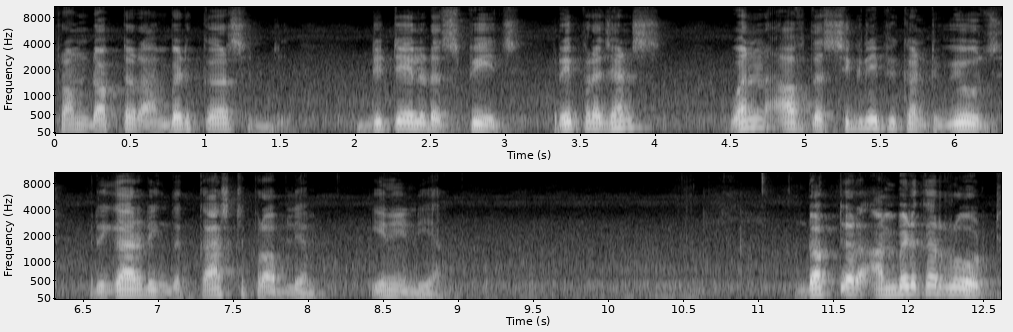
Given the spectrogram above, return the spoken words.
from Dr. Ambedkar's detailed speech, represents one of the significant views regarding the caste problem in India. Dr. Ambedkar wrote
